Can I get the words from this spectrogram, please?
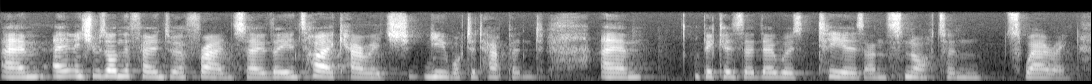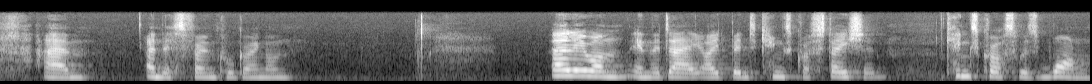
Um, and, and she was on the phone to her friend, so the entire carriage knew what had happened um, because there was tears and snot and swearing um, and this phone call going on Earlier on in the day, I'd been to King's Cross Station. King's Cross was one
